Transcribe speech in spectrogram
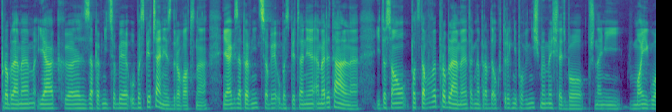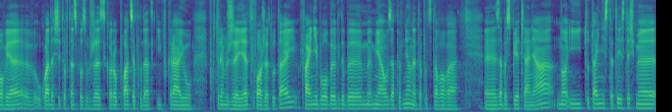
problemem, jak e, zapewnić sobie ubezpieczenie zdrowotne, jak zapewnić sobie ubezpieczenie emerytalne. I to są podstawowe problemy, tak naprawdę, o których nie powinniśmy myśleć, bo przynajmniej w mojej głowie e, układa się to w ten sposób, że skoro płacę podatki w kraju, w którym żyję, tworzę tutaj, fajnie byłoby, gdybym miał zapewnione te podstawowe zabezpieczenia. No i tutaj niestety jesteśmy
